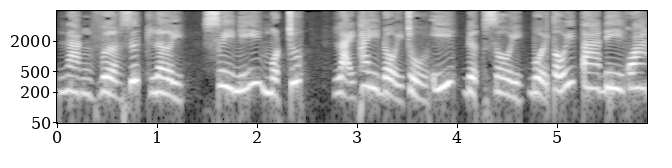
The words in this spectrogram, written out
Nàng vừa dứt lời, suy nghĩ một chút, lại thay đổi chủ ý, được rồi, buổi tối ta đi qua.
